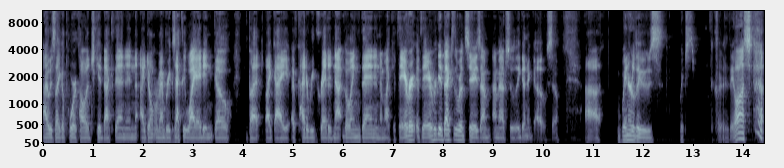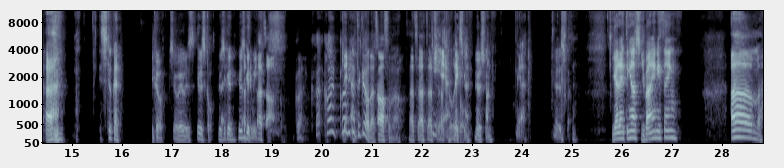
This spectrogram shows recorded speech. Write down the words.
I was like a poor college kid back then, and I don't remember exactly why I didn't go. But like I, I've kind of regretted not going then, and I'm like, if they ever, if they ever get back to the World Series, I'm, I'm absolutely gonna go. So, uh, win or lose, which clearly they lost, um, still got to go. So it was, it was cool. It was a good, it was a good week. That's awesome. Glad, glad, glad, glad you Yeah. get to go. That's awesome though. That's that's that's, yeah, that's really thanks, cool. man. It was fun. Yeah, it was fun. You got anything else? Did you buy anything? Um, what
